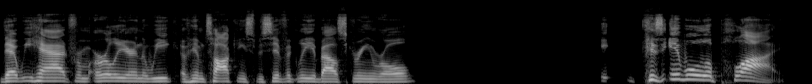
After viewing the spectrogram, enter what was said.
that we had from earlier in the week of him talking specifically about screen roll? Because it, it will apply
